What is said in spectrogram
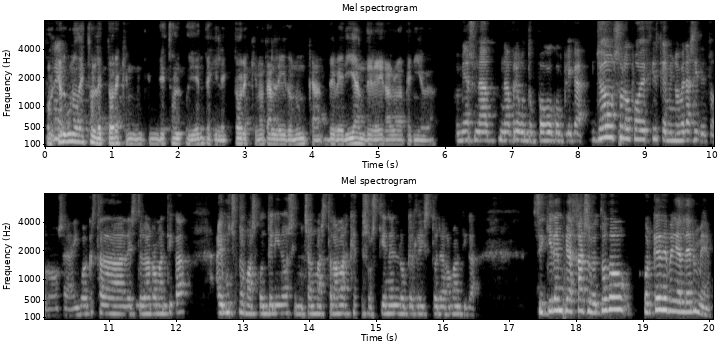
¿Por qué algunos de estos lectores, de estos oyentes y lectores que no te han leído nunca, deberían de leer a Lola Penieva? Pues mira, es una, pregunta un poco complicada. Yo solo puedo decir que en mi novela hay de todo. O sea, igual que está la, historia romántica, hay muchos más contenidos y muchas más tramas que sostienen lo que es la historia romántica. Si quieren viajar, sobre todo, ¿por qué deberían leerme?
